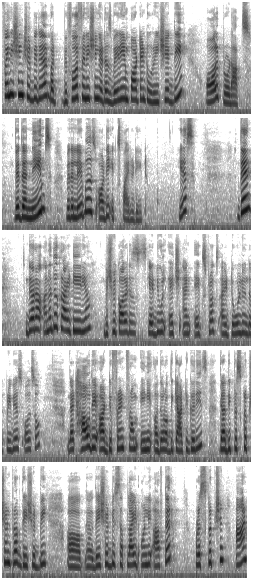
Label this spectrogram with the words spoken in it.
Finishing should be there but before finishing it is very important to recheck the all products with their names with the labels or the expiry date yes then there are another criteria which we call it as schedule H and X drugs. I told you in the previous also that how they are different from any other of the categories. They are the prescription drug, they should be uh, uh, they should be supplied only after prescription and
